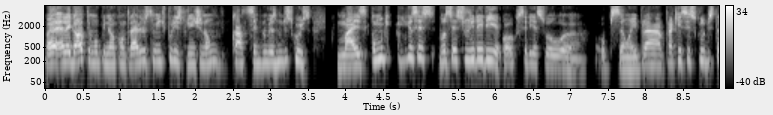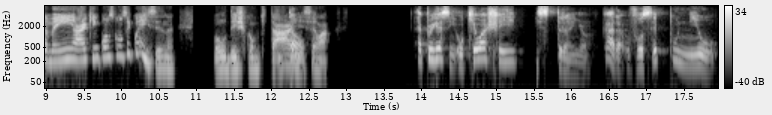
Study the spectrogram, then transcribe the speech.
é, é legal ter uma opinião contrária justamente por isso, pra gente não ficar sempre no mesmo discurso. Mas como que, que você, você sugeriria? Qual seria a sua opção aí para que esses clubes também arquem com as consequências, né? Ou deixe como que tá, então, e, sei lá. É porque assim, o que eu achei estranho, cara, você puniu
